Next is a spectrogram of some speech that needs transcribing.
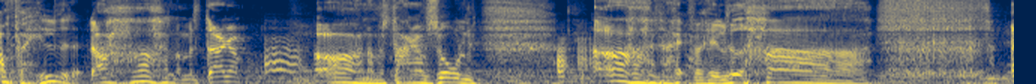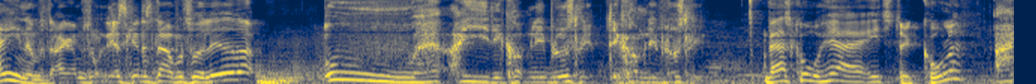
Åh, oh, for helvede. Åh, oh, når man snakker... Åh, oh, når man snakker om solen. Åh, oh, nej, for helvede. Ah. Ej, når man snakker om solen. Jeg skal da snart på toilettet, hva'? Uh, ej, det kom lige pludselig. Det kom lige pludselig. Værsgo, her er et stykke cola. Ej,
